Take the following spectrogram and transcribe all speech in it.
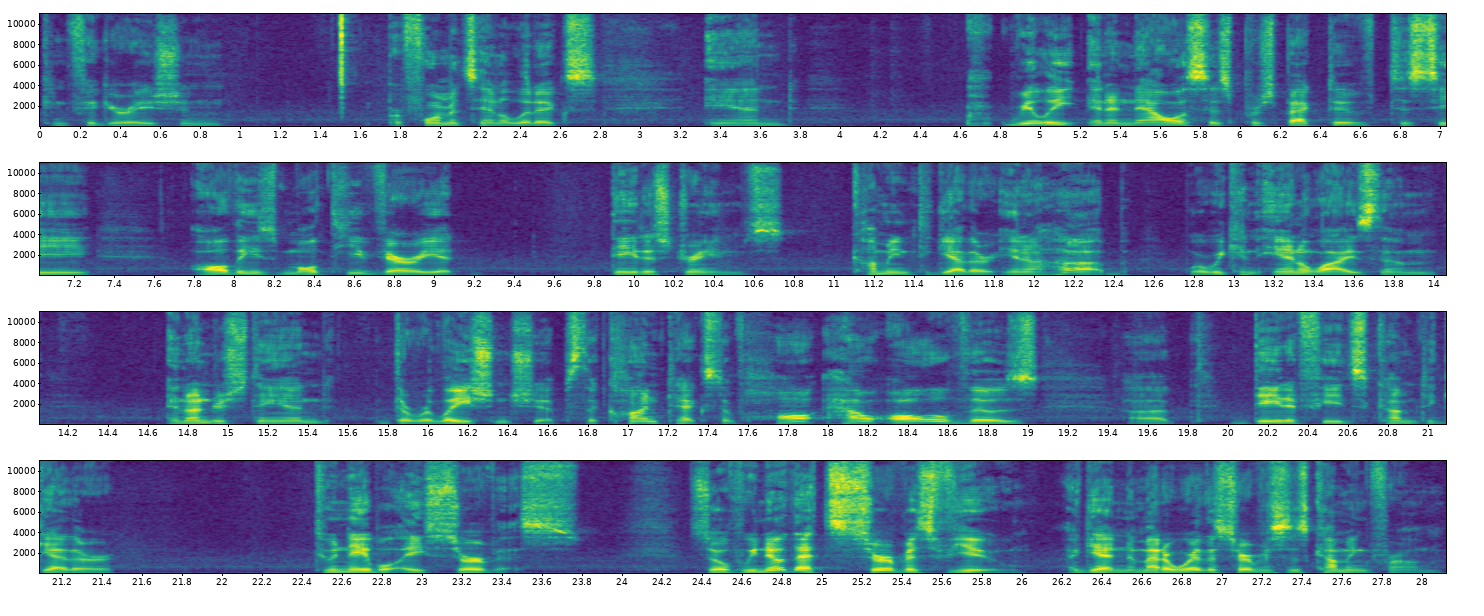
configuration, performance analytics, and really an analysis perspective to see all these multivariate data streams coming together in a hub where we can analyze them and understand the relationships, the context of how, how all of those uh, data feeds come together to enable a service. So if we know that service view, again, no matter where the service is coming from,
